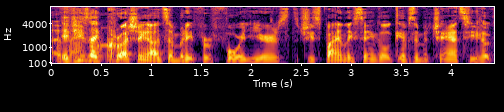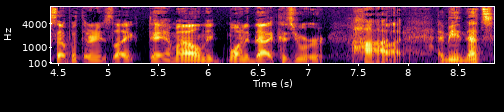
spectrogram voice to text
A If he's like huh? crushing on somebody for four years, she's finally single, gives him a chance, he hooks up with her, and he's like, "Damn, I only wanted that because you were Hot. I mean, that's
